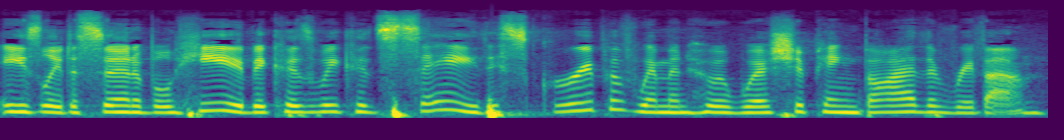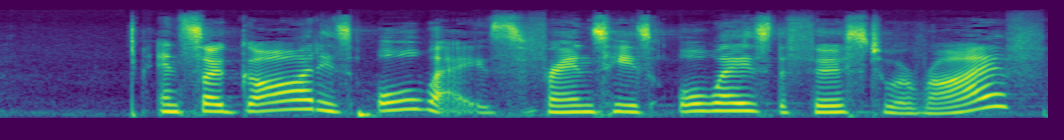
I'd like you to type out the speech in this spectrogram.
easily discernible here because we could see this group of women who are worshipping by the river. And so God is always, friends, He is always the first to arrive.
